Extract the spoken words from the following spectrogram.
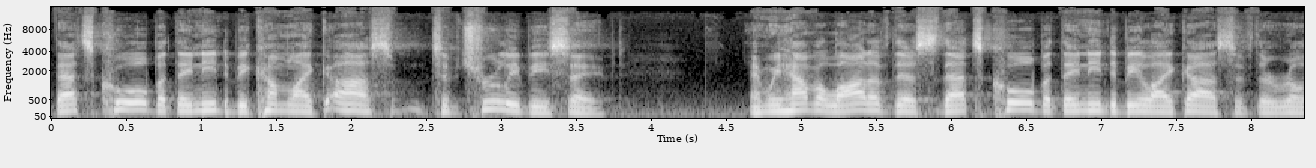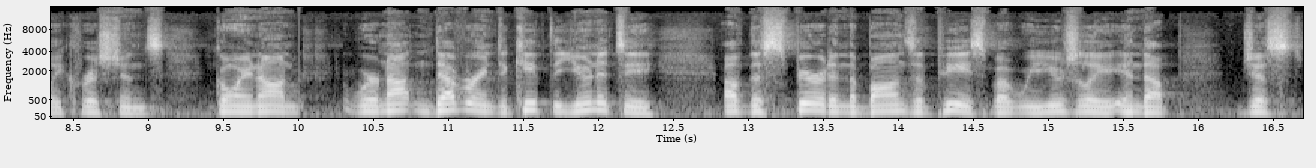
That's cool, but they need to become like us to truly be saved. And we have a lot of this, that's cool, but they need to be like us if they're really Christians going on. We're not endeavoring to keep the unity of the Spirit and the bonds of peace, but we usually end up just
